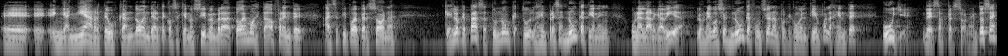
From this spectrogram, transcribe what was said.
eh, eh, engañarte, buscando venderte cosas que no sirven, ¿verdad? Todos hemos estado frente a ese tipo de personas. ¿Qué es lo que pasa? Tú nunca, tú, las empresas nunca tienen una larga vida. Los negocios nunca funcionan porque con el tiempo la gente huye de esas personas. Entonces,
